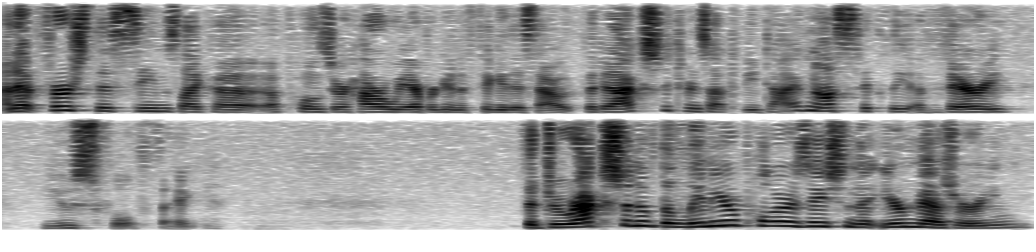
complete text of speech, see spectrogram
And at first, this seems like a, a poser, how are we ever going to figure this out? But it actually turns out to be diagnostically a very useful thing. The direction of the linear polarization that you're measuring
